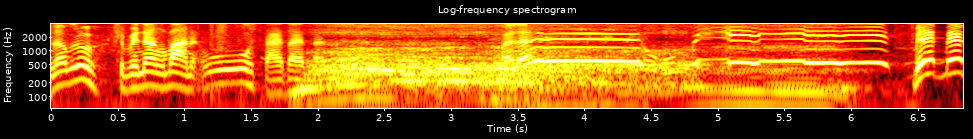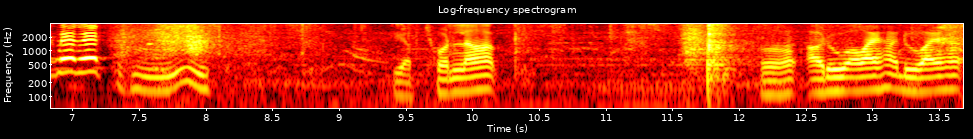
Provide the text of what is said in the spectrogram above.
เร็วเร็วจะไปนั่งบ้านนะโอ้ตายตายตายไปเลยเบรกเบรกเบรกเบรกเกือบชนแล้วครับ ออเอาดูเอาไว้ฮะดูไว้ฮะ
